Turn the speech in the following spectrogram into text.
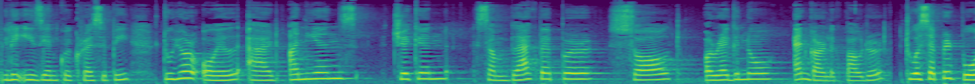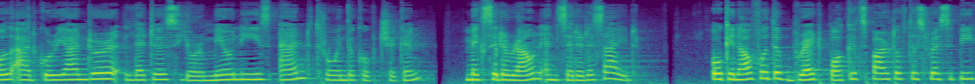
Really easy and quick recipe. To your oil, add onions, chicken, some black pepper, salt, oregano, and garlic powder. To a separate bowl, add coriander, lettuce, your mayonnaise, and throw in the cooked chicken. Mix it around and set it aside. Okay, now for the bread pockets part of this recipe,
